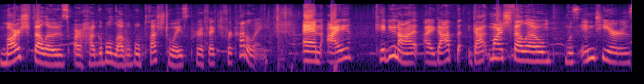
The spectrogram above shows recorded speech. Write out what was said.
Marshfellows are huggable, lovable plush toys perfect for cuddling. And I kid you not, I got the, got Marshfellow, was in tears.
